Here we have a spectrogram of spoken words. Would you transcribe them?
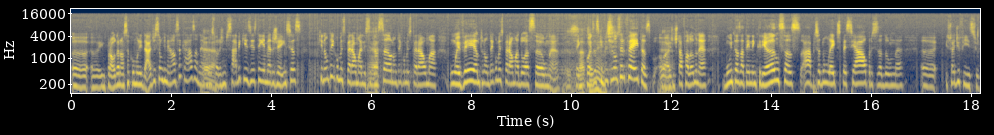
ah, em prol da nossa comunidade são que nem a nossa casa, né, É. A gente sabe que existem emergências que não tem como esperar uma É. licitação, não tem como esperar uma, um evento, não tem como esperar uma doação, né? Tem coisas que Exatamente. precisam ser feitas. É. A gente está falando, né? Muitas atendem crianças, ah, precisa de um leite especial, precisa de um, né? Ah, isso é difícil.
